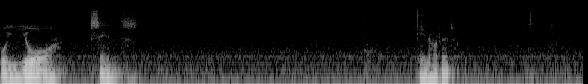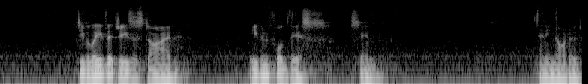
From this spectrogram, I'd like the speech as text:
for your sins? He nodded. Do you believe that Jesus died even for this sin? And he nodded.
